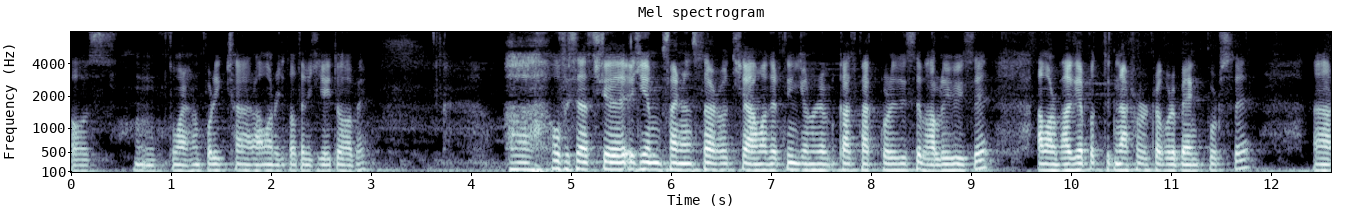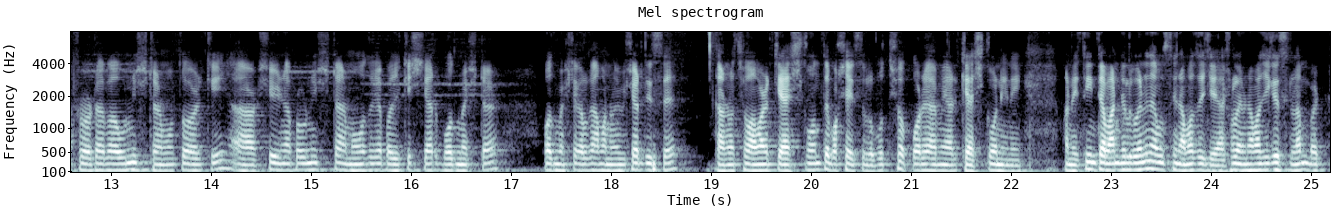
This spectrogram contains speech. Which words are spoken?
কজ তোমার এখন পরীক্ষা আর আমার তাড়াতাড়ি যেতে হবে। অফিসে আজকে এজিএম ফাইন্যান্সার হচ্ছে, আমাদের তিনজনের কাজ ভাগ করে দিয়েছে ভালোই হয়েছে আমার ভাগে প্রত্যেক দিন আঠারোটা করে ব্যাংক পড়ছে। আঠারোটা বা উনিশটার মতো আর কি। আর শিরিন আপনার উনিশটা আর মমতা চাপা কেশিয়ার বদমাস্টার। বদমাস্টার কালকে আমার নামে বিচার দিছে। কারণ হচ্ছে আমার ক্যাশ গুনতে বসাইছিল, বুঝছ? পরে আমি আর ক্যাশ গুনি নেই। মানে তিনটা বান্ডেল গুনি আমি নামাজে যাই আসলে আমি নামাজে গেছিলাম বাট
